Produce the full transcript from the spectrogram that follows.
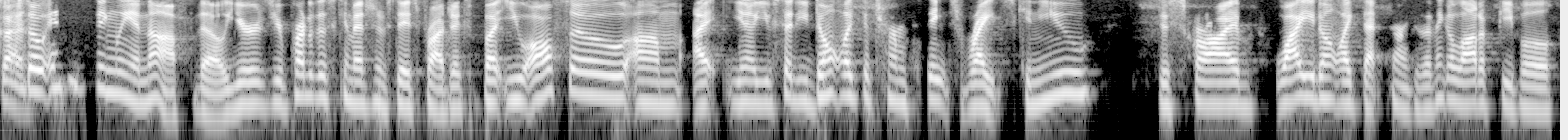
Go ahead. So interestingly enough, though, you're you're part of this Convention of States project, but you also, um, I, you know, you've said you don't like the term states' rights. Can you describe why you don't like that term? Because I think a lot of people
